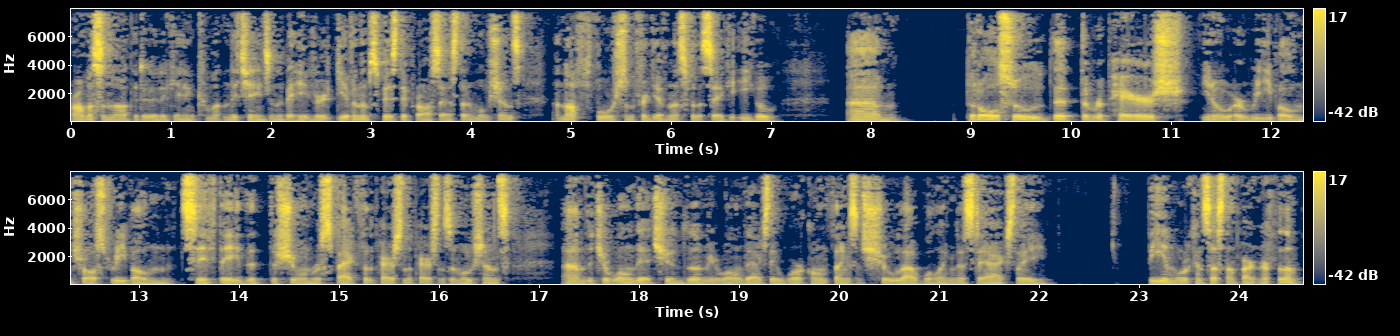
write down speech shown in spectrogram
promising not to do it again, committing to changing the behaviour, giving them space to process their emotions, and not forcing forgiveness for the sake of ego. Um, but also that the repairs, you know, are rebuilding trust, rebuilding safety, that they're showing respect for the person, the person's emotions, um, that you're willing to attune to them, you're willing to actually work on things and show that willingness to actually be a more consistent partner for them.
